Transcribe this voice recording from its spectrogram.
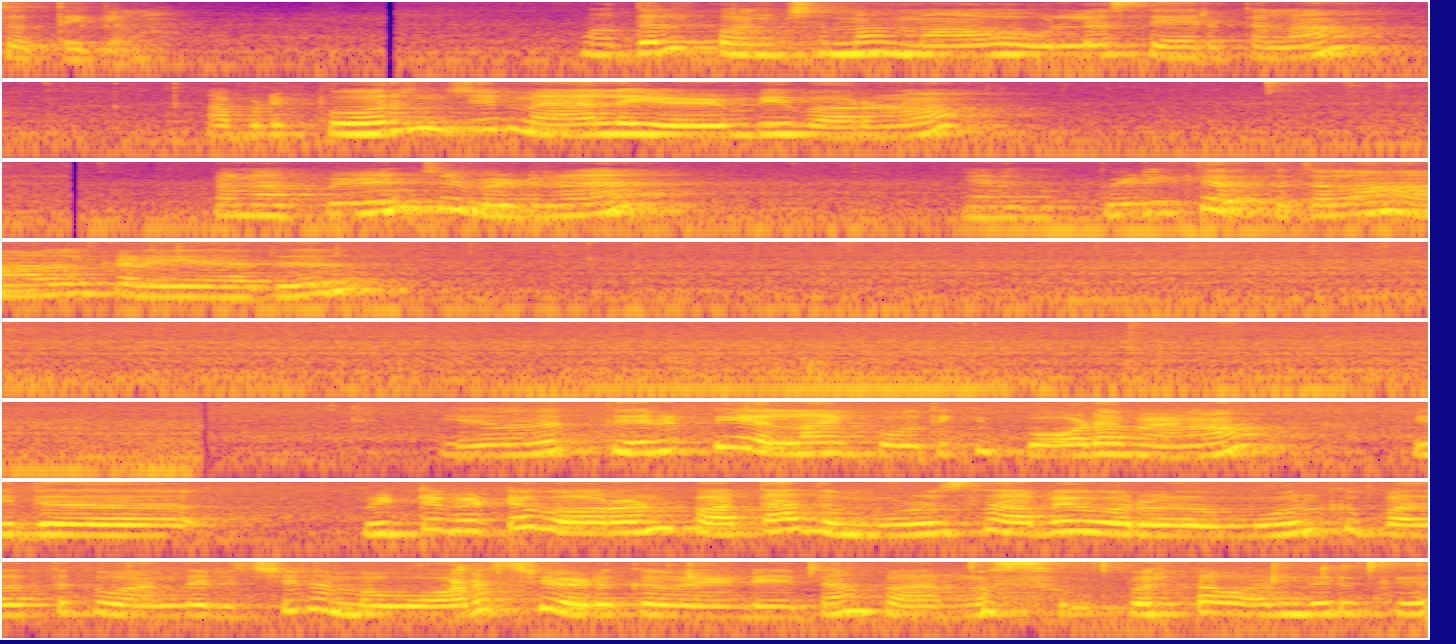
சுற்றிக்கலாம் முதல் கொஞ்சமாக மாவு உள்ளே சேர்க்கலாம். அப்படி பொரிஞ்சு மேலே எழும்பி வரணும். இப்போ நான் பிழிஞ்சு விடுறேன். எனக்கு பிடிக்கிறதுக்கெல்லாம் ஆள் கிடையாது. இது வந்து திருப்பி எல்லாம் இப்போதைக்கு போட வேணாம். இது விட்டு விட்டு வரும்னு பார்த்தா அது முழுசாகவே ஒரு முறுக்கு பதத்துக்கு வந்துடுச்சு நம்ம உடச்சி எடுக்க வேண்டியது தான் பாருங்கள் சூப்பராக வந்திருக்கு.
